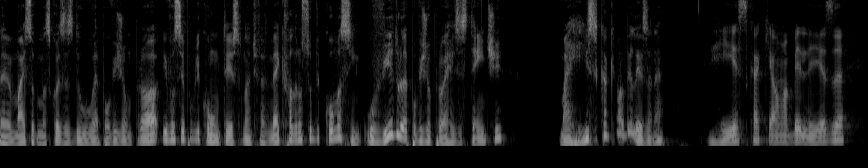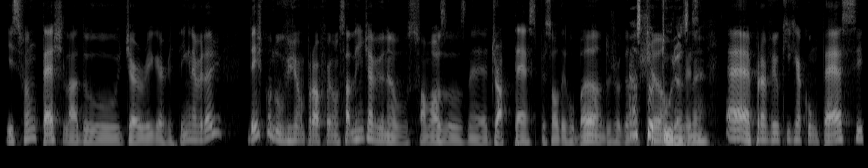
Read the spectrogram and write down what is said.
é, mais sobre umas coisas do Apple Vision Pro. E você publicou um texto no 95Mac falando sobre como assim o vidro do Apple Vision Pro é resistente, mas risca que é uma beleza, né? Risca que é uma beleza. Isso foi um teste lá do Jerry Rig Everything. Na verdade, desde quando o Vision Pro foi lançado, a gente já viu né, os famosos né, drop tests, pessoal derrubando, jogando As torturas, né? É, para ver o que, que acontece.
